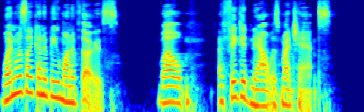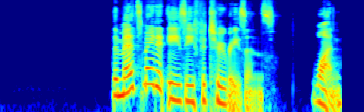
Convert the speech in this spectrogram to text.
When was I going to be one of those? Well, I figured now was my chance. The meds made it easy for two reasons. One,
